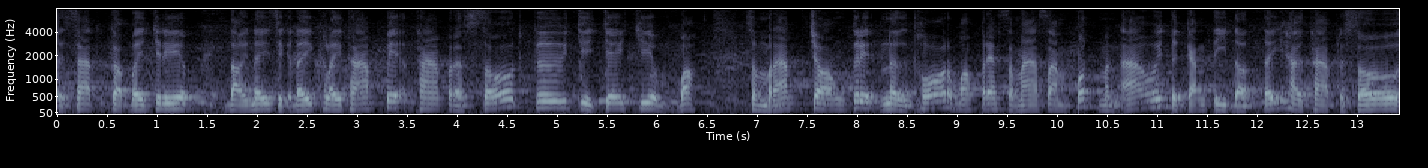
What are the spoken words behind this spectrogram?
រិស័ទក៏បីជ្រាប ដោយនៃសេចក្តីខ្លីថាពាក្យថាប្រសូតគឺជាចេះជាអំបោះសម្រាប់ចងក្រាកនៅធម៌របស់ព្រះសម្មាសម្ពុទ្ធមិនអោយទៅកាន់ទីដតីហៅថាប្រសូត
